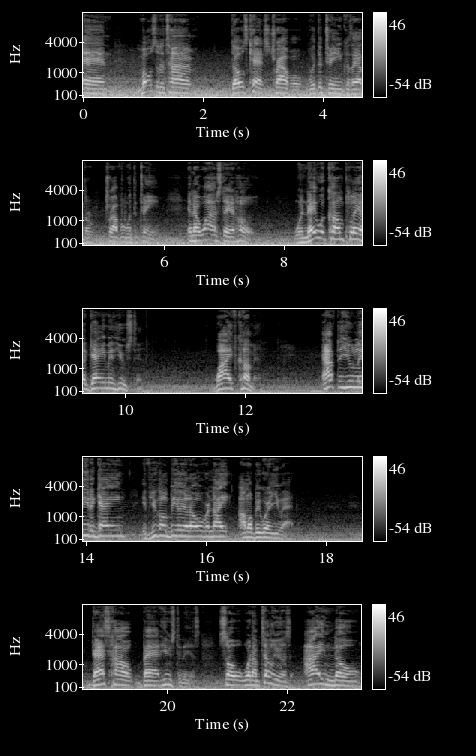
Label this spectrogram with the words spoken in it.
And most of the time, those cats travel with the team because they have to travel with the team. And their wives stay at home. When they would come play a game in Houston, wife coming. After you leave a game, if you're going to be there overnight, I'm going to be where you at. That's how bad Houston is. So what I'm telling you is I know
